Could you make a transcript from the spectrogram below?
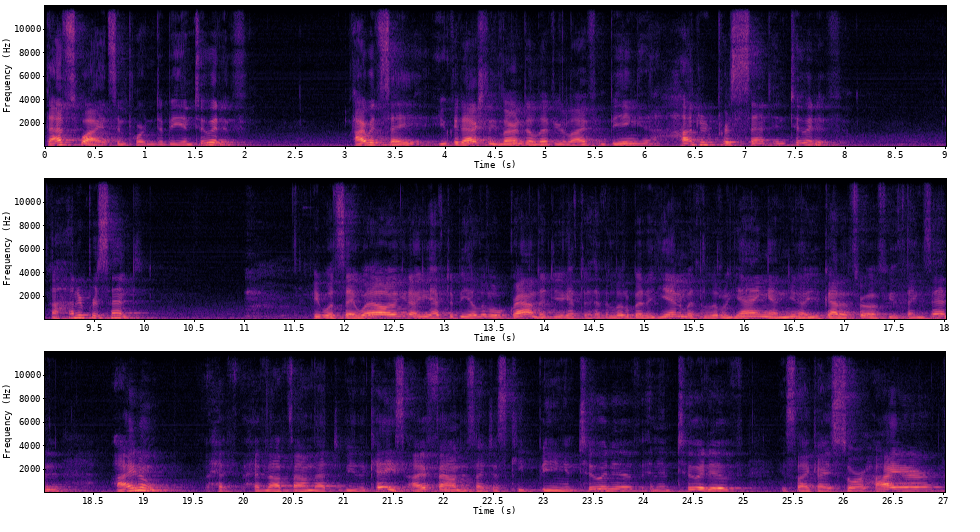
That's why it's important to be intuitive. I would say you could actually learn to live your life being 100% intuitive. 100%. People would say, well, you know, you have to be a little grounded, you have to have a little bit of yin with a little yang, and you know, you've got to throw a few things in. I don't have, have not found that to be the case. I've found as I just keep being intuitive and intuitive, it's like I soar higher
